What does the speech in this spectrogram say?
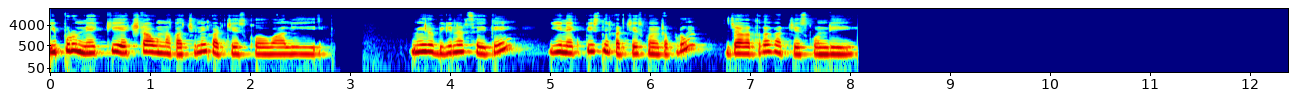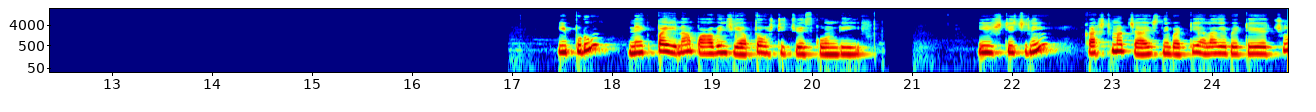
ఇప్పుడు నెక్కి ఎక్స్ట్రా ఉన్న ఖర్చుని కట్ చేసుకోవాలి. మీరు బిగినర్స్ అయితే ఈ నెక్ పీస్ని కట్ చేసుకునేటప్పుడు జాగ్రత్తగా కట్ చేసుకోండి. ఇప్పుడు నెక్ పైన పావించి గ్యాప్తో ఒక స్టిచ్ వేసుకోండి. ఈ స్టిచ్ని కస్టమర్ చాయిస్ని బట్టి అలాగే పెట్టేయచ్చు.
